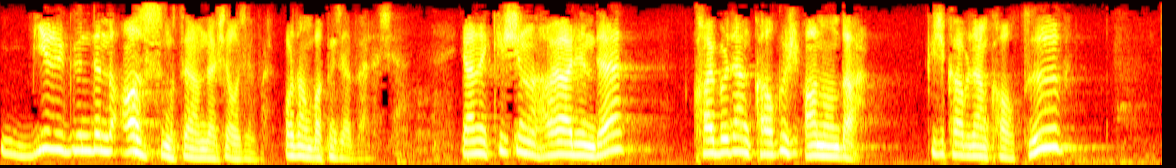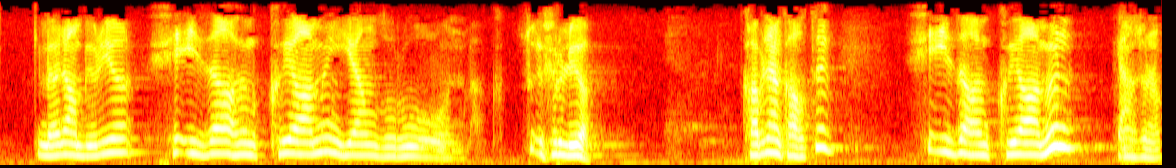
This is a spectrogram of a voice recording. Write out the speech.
bir günden de az muhtemelen şey olacaklar. Oradan bakınca böylece. Yani kişinin hayalinde kabirden kalkış anında kişi kabirden kalktık ki Mevlam buyuruyor feizahum kıyamin yanzurun bak su üfürülüyor. Kabirden kalktık feizahum kıyamin yanzurun.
